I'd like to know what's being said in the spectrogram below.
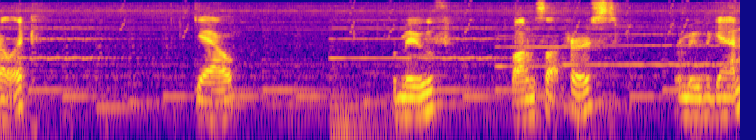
Relic. Gau. Remove. Bottom slot first. Remove again.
